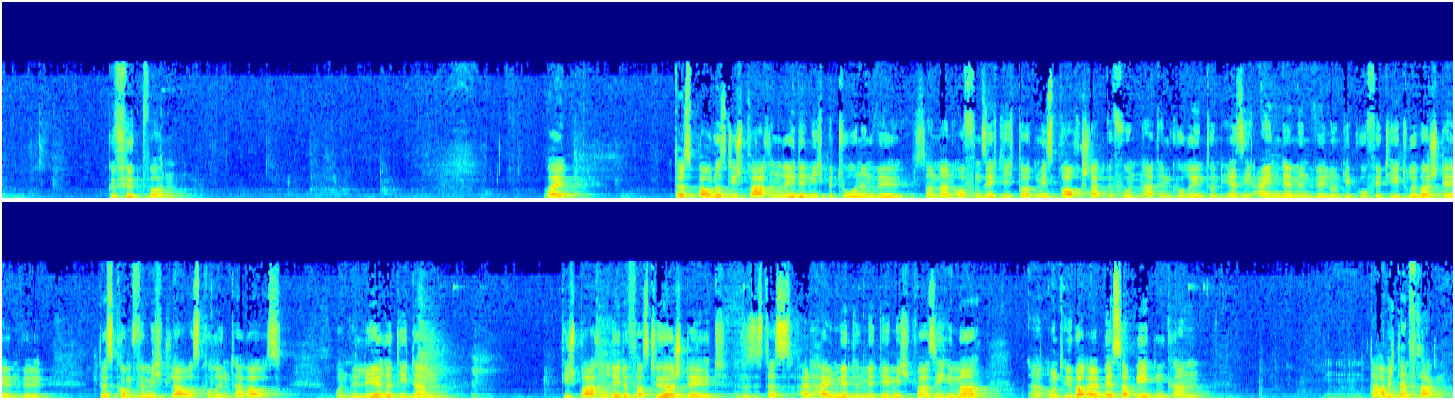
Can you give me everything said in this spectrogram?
gefügt worden. Weil dass Paulus die Sprachenrede nicht betonen will, sondern offensichtlich dort Missbrauch stattgefunden hat in Korinth und er sie eindämmen will und die Prophetie drüber stellen will, das kommt für mich klar aus Korinth heraus. Und eine Lehre, die dann die Sprachenrede fast höher stellt, das ist das Allheilmittel, mit dem ich quasi immer und überall besser beten kann, da habe ich dann Fragen.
